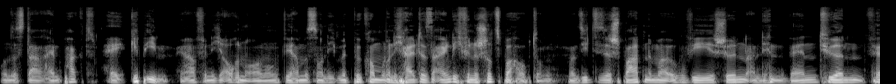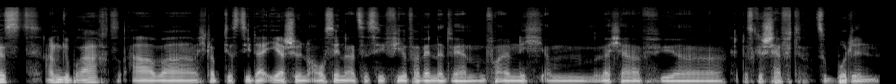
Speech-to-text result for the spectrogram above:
und es da reinpackt, hey, gib ihm. Ja, finde ich auch in Ordnung. Wir haben es noch nicht mitbekommen und ich halte es eigentlich für eine Schutzbehauptung. Man sieht diese Spaten immer irgendwie schön an den Van-Türen fest angebracht, aber ich glaube, dass die da eher schön aussehen, als dass sie viel verwendet werden und vor allem nicht um Löcher für das Geschäft zu buddeln.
